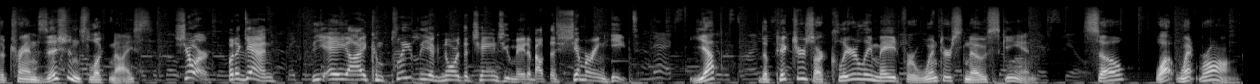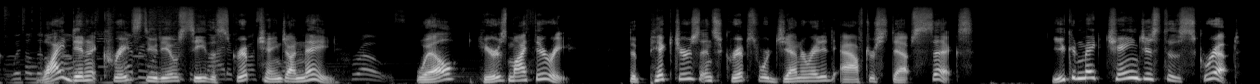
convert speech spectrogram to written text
The transitions look nice. Sure, but again, the AI completely ignored the change you made about the shimmering heat. Yep, the pictures are clearly made for winter snow skiing. So, what went wrong? Why didn't Create Studio see the script change I made? Well, here's my theory. The pictures and scripts were generated after step 6. You can make changes to the script,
